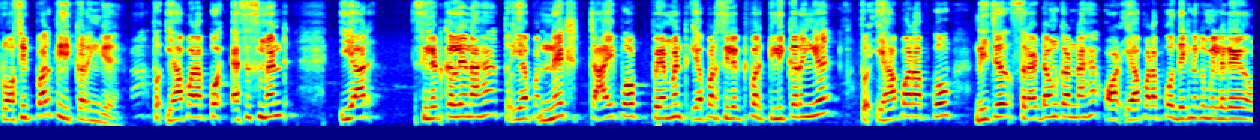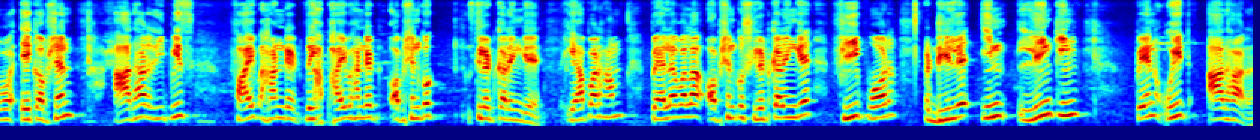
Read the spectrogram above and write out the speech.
प्रोसीड पर क्लिक करेंगे। तो यहाँ पर आपको असेसमेंट ईआर सिलेक्ट कर लेना है। तो यहाँ पर नेक्स्ट टाइप ऑफ़ पेमेंट यहाँ पर सिलेक्ट पर क्लिक करेंगे। तो यहाँ पर आपको नीचे स्लाइड डाउन करना है और यहाँ पर आपको देखने को मिलेगा एक option Aadhaar rupees five hundred तो फाइव हंड्रेड ऑप्शन को सिलेक्ट करेंगे। यहाँ पर हम पहला वाला ऑप्शन को सिलेक्ट करेंगे fee for delay in linking PAN with Aadhaar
